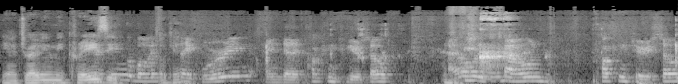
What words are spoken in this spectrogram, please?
Yeah, driving me The crazy. thing about Okay. like worrying and uh, talking to yourself, I always found talking to yourself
